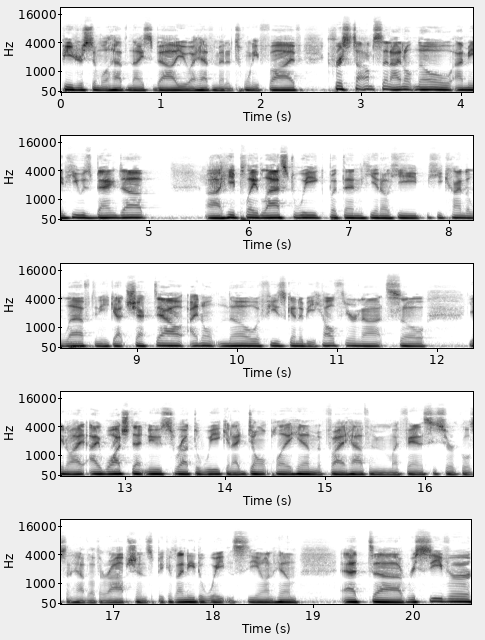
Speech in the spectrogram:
Peterson will have nice value. I have him at a 25. Chris Thompson, I don't know. I mean, he was banged up. Uh, he played last week, but then you know he he kind of left and he got checked out. I don't know if he's going to be healthy or not. So, you know, I, I watch that news throughout the week, and I don't play him if I have him in my fantasy circles and have other options because I need to wait and see on him. At uh, receiver,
